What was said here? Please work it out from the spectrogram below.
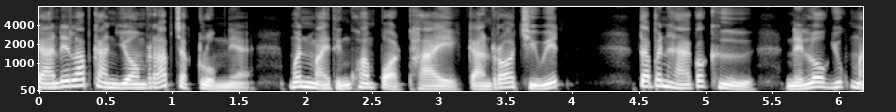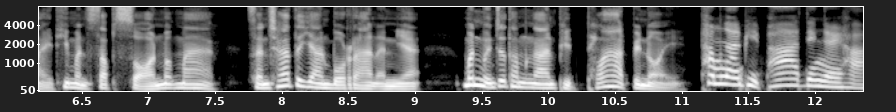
การได้รับการยอมรับจากกลุ่มเนี่ยมันหมายถึงความปลอดภัย การรอดชีวิต แต่ปัญหาก็คือในโลกยุคใหม่ที่มันซับซ้อนมากๆ สัญชาตญาณโบราณอันเนี้ยมันเหมือนจะทำงานผิดพลาดไปหน่อย ทำงานผิดพลาดยังไงคะ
